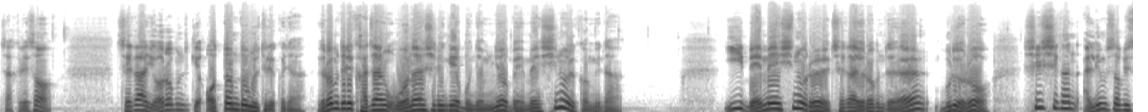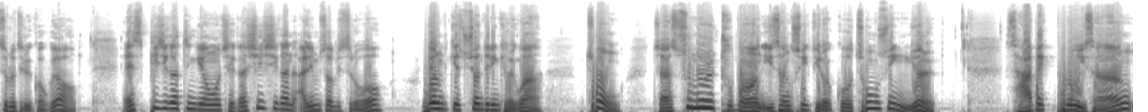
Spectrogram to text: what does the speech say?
자, 그래서 제가 여러분들께 어떤 도움을 드릴 거냐. 여러분들이 가장 원하시는 게 뭐냐면요. 매매 신호일 겁니다. 이 매매 신호를 제가 여러분들 무료로 실시간 알림 서비스로 드릴 거고요. SPG 같은 경우 제가 실시간 알림 서비스로 회원님께 추천드린 결과 총 자, 22번 이상 수익 드렸고 총 수익률 400% 이상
